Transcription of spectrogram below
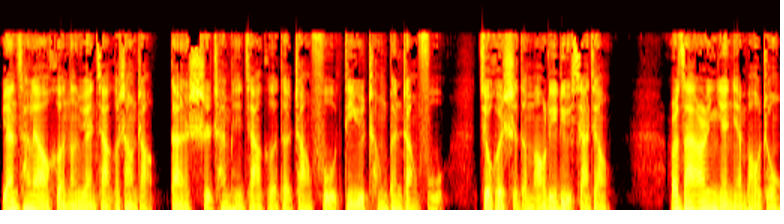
原材料和能源价格上涨，但是产品价格的涨幅低于成本涨幅。就会使得毛利率下降，而在二一年年报中，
